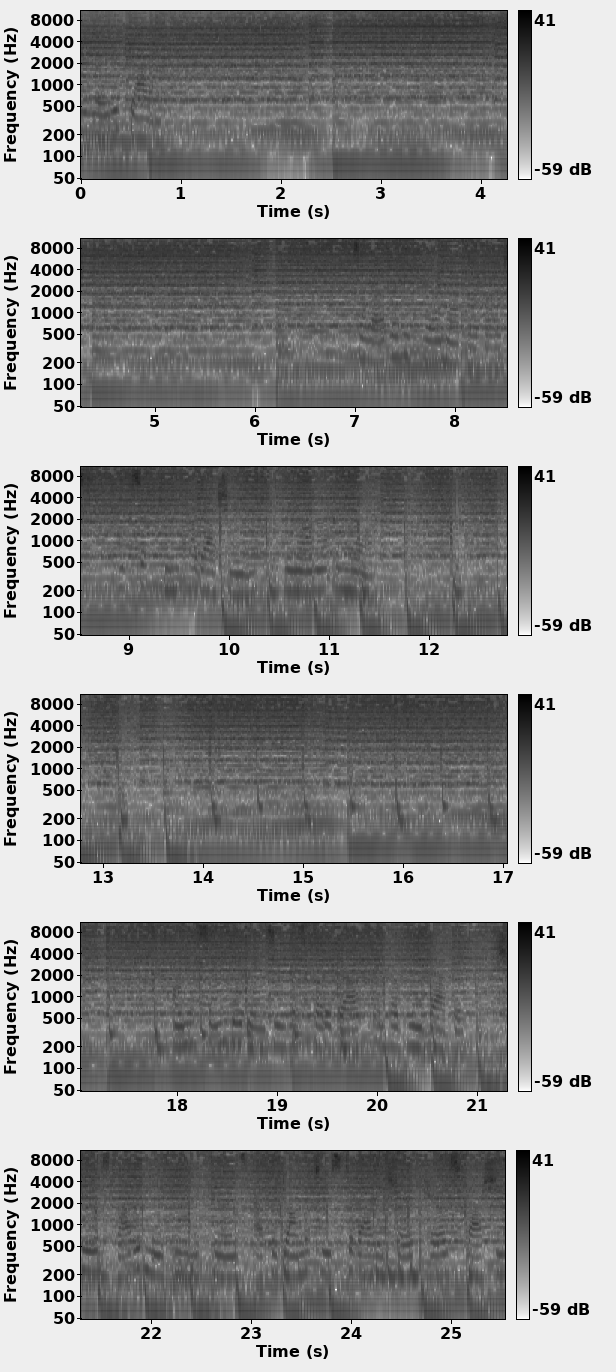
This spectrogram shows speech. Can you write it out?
Related. Celebrity pics of Kim Kardashian, Rihanna and more. Same was photographed in her blue jacket, she was spotted making an appearance at the Giambattista Valli show Paris Fashion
